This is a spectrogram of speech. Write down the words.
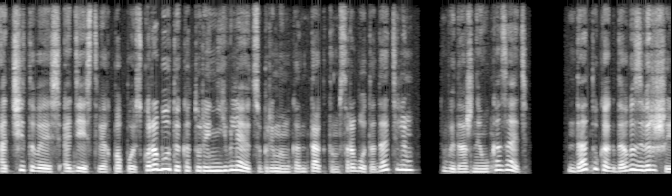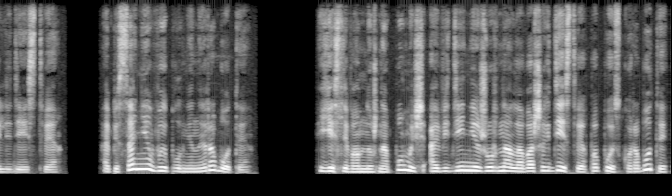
Отчитываясь о действиях по поиску работы, которые не являются прямым контактом с работодателем, вы должны указать дату, когда вы завершили действие, описание выполненной работы, Если вам нужна помощь о ведении журнала о ваших действиях по поиску работы,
